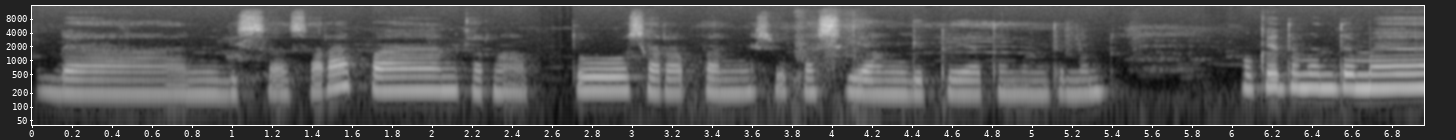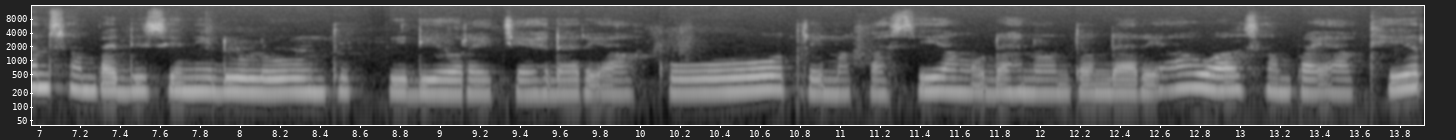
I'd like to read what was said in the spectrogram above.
dan bisa sarapan karena aku sarapannya suka siang gitu ya teman-teman Oke teman-teman, sampai di sini dulu untuk video receh dari aku. Terima kasih yang udah nonton dari awal sampai akhir.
